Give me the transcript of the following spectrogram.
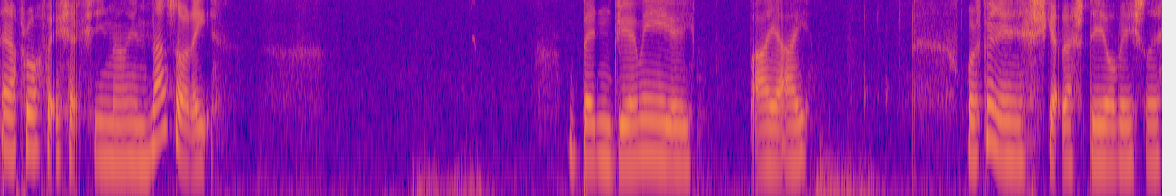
and a profit of sixteen million. That's alright. Ben Jimmy, aye aye. We're just gonna skip this day, obviously.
